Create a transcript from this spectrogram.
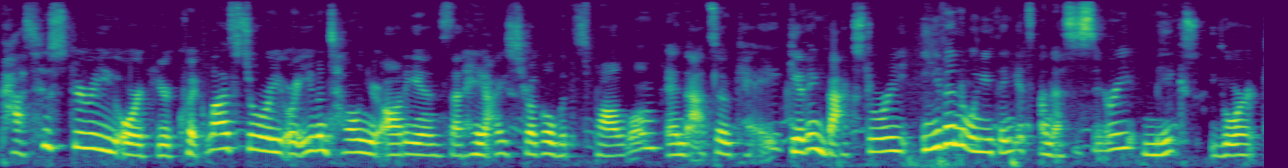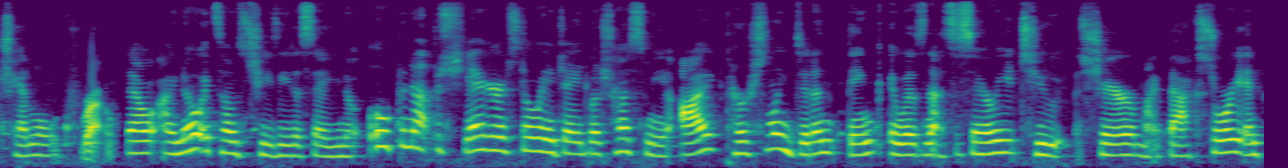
past history or your quick life story, or even telling your audience that, hey, I struggle with this problem and that's okay. Giving backstory, even when you think it's unnecessary, makes your channel grow. Now, I know it sounds cheesy to say, you know, open up, share your story, Jade, but trust me, I personally didn't think it was necessary to share my backstory. And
